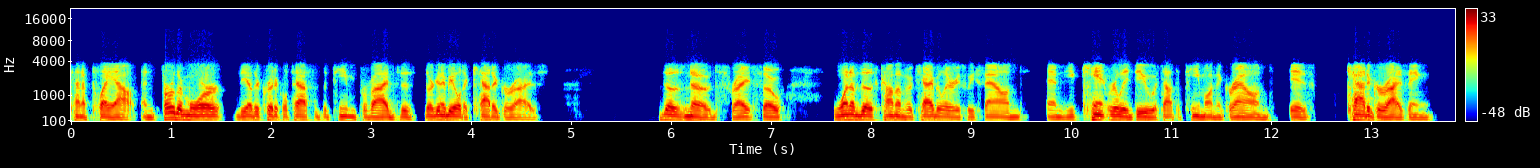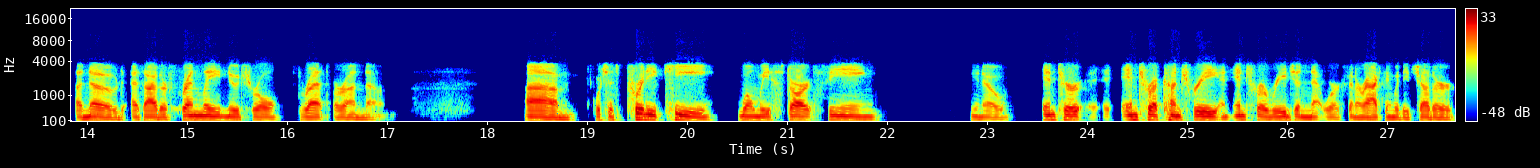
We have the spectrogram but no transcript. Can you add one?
kind of play out. And furthermore, the other critical task that the team provides is they're going to be able to categorize those nodes, right? So one of those common vocabularies we found, and you can't really do without the team on the ground, is categorizing a node as either friendly, neutral, threat, or unknown, um, which is pretty key when we start seeing, you know, inter intra-country and intra-region networks interacting with each other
